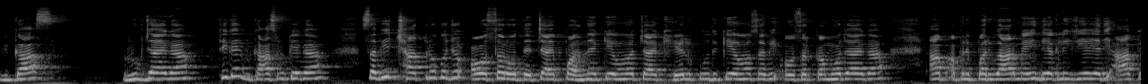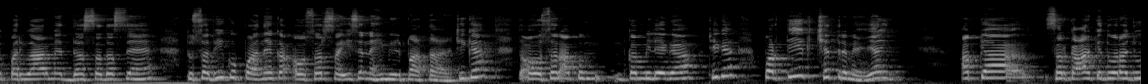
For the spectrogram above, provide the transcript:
विकास रुक जाएगा। ठीक है, विकास रुकेगा। सभी छात्रों को जो अवसर होते चाहे पढ़ने के हों, चाहे खेल कूद के हों, सभी अवसर कम हो जाएगा। आप अपने परिवार में ही देख लीजिए, यदि आपके परिवार में दस सदस्य हैं तो सभी को पढ़ने का अवसर सही से नहीं मिल पाता है, ठीक है? तो अवसर आपको कम मिलेगा, ठीक है? प्रत्येक क्षेत्र में, यानी अब क्या सरकार के द्वारा जो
